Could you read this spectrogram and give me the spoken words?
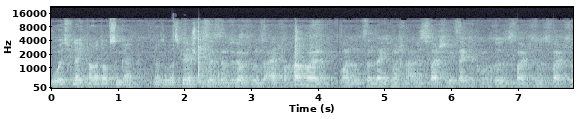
wo es vielleicht Paradoxen gab oder sowas. Vielleicht ist Widersprüche. das dann sogar für uns einfacher, weil man uns dann, sage ich mal, schon alles Falsche gezeigt hat. Guck mal, so ist es falsch, so ist es falsch, so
